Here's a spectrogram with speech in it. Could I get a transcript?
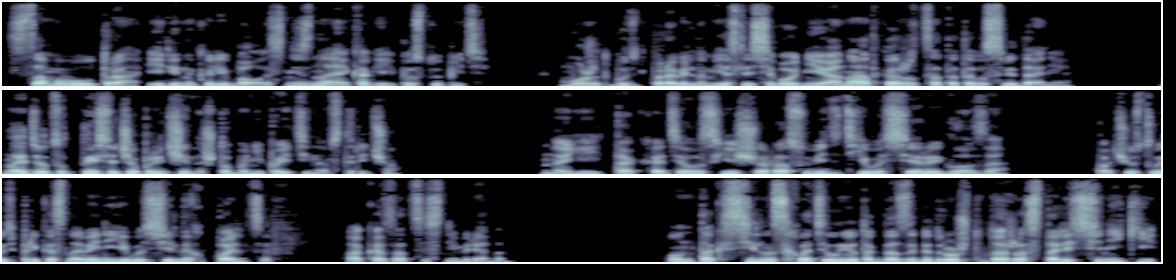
С самого утра Ирина колебалась, не зная, как ей поступить. Может, будет правильным, если сегодня и она откажется от этого свидания. Найдется тысяча причин, чтобы не пойти навстречу. Но ей так хотелось еще раз увидеть его серые глаза, почувствовать прикосновение его сильных пальцев, оказаться с ним рядом. Он так сильно схватил ее тогда за бедро, что даже остались синяки.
